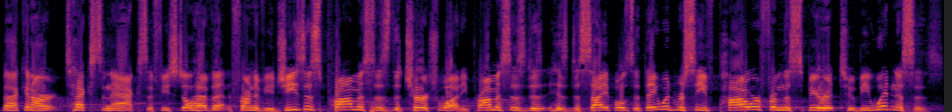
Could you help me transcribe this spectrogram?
Back in our text in Acts, if you still have that in front of you, Jesus promises the church what? He promises his disciples that they would receive power from the Spirit to be witnesses.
